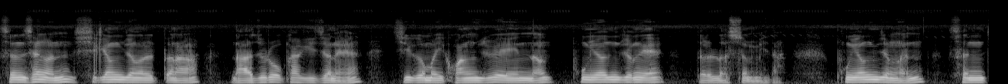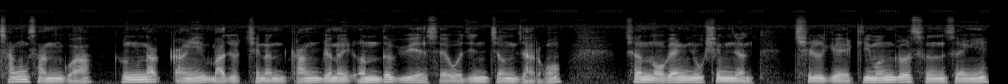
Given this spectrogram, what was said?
선생은 식영정을 떠나 나주로 가기 전에 지금의 광주에 있는 풍영정에 들렀습니다. 풍영정은 선창산과 극락강이 마주치는 강변의 언덕 위에 세워진 정자로 1560년 7개 김원거 선생이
